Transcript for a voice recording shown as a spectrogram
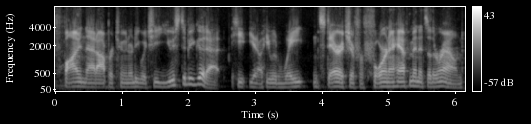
find that opportunity, which he used to be good at. He, you know, he would wait and stare at you for four and a half minutes of the round,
